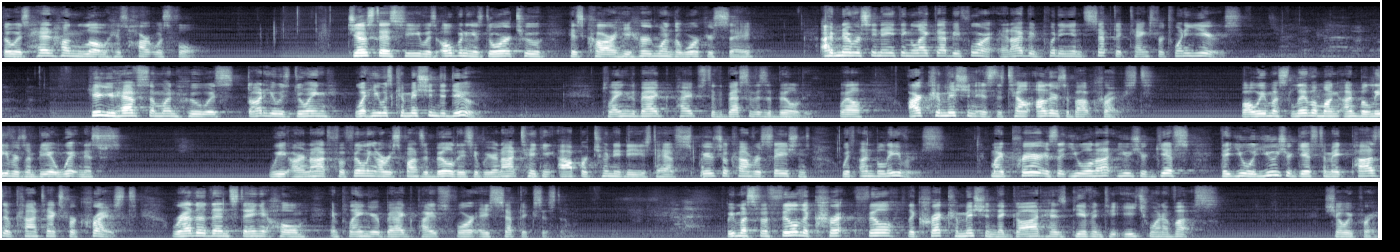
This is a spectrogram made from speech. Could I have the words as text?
Though his head hung low, his heart was full. Just as he was opening his door to his car, he heard one of the workers say, I've never seen anything like that before, and I've been putting in septic tanks for 20 years. Here you have someone who was, thought he was doing what he was commissioned to do, playing the bagpipes to the best of his ability. Well, our commission is to tell others about Christ. While we must live among unbelievers and be a witness, we are not fulfilling our responsibilities if we are not taking opportunities to have spiritual conversations with unbelievers. My prayer is that you will not use your gifts, that you will use your gifts to make positive contacts for Christ rather than staying at home and playing your bagpipes for a septic system. We must fulfill the correct, fill the correct commission that God has given to each one of us. Shall we pray?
